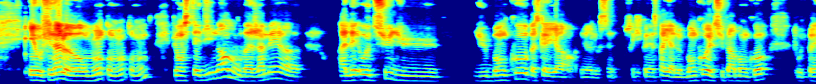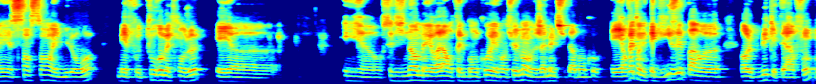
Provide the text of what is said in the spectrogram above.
Et au final, on monte, on monte, on monte. Puis on s'était dit, non, mais on va jamais aller au-dessus du, du banco, parce qu'il y y a ceux qui connaissent pas, il y a le banco et le super banco, où tu peux gagner 500 et 1000 euros, mais il faut tout remettre en jeu. Et, euh, et euh, on s'est dit, non, mais voilà, on fait le banco éventuellement, on n'a jamais le super banco. Et en fait, on était grisé par, euh, par le public qui était à fond.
